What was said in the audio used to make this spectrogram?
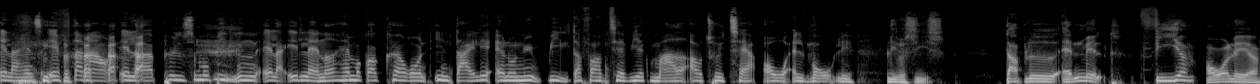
eller hans efternavn, eller pølsemobilen, eller et eller andet. Han må godt køre rundt i en dejlig anonym bil, der får ham til at virke meget autoritær og alvorlig. lige præcis. Der er blevet anmeldt fire overlæger,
